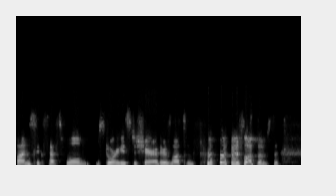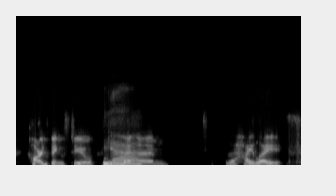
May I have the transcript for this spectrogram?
fun, successful stories to share. There's lots of there's lots of hard things too. Yeah. But um the highlights,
